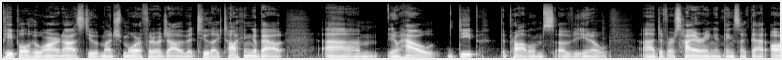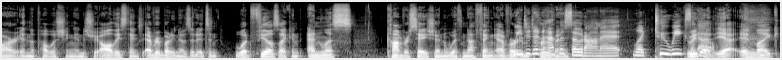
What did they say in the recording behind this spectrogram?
people who aren't us do a much more thorough job of it too like talking about um, you know how deep the problems of you know uh, diverse hiring and things like that are in the publishing industry. All these things everybody knows it. It's an what feels like an endless conversation with nothing ever we did an episode on it like two weeks We ago. We did, yeah, and like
